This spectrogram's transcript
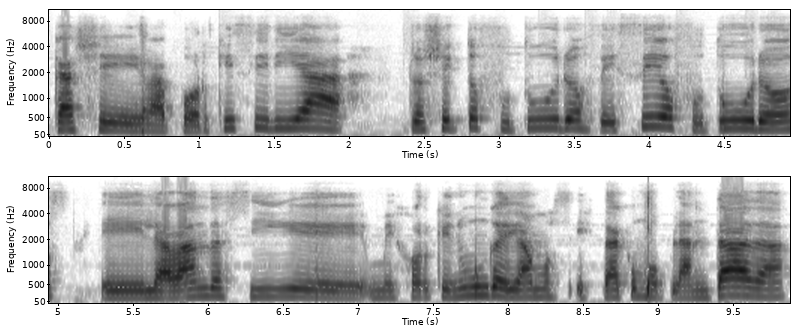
Calle Vapor? ¿Qué sería proyectos futuros, deseos futuros? eh, la banda sigue mejor que nunca, digamos, está como plantada.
